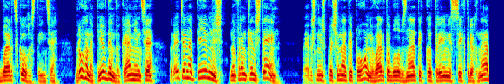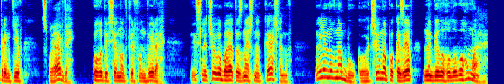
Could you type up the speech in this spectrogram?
Бартського гостинця, друга на південь до Кам'янця, третя на північ на Франкенштейн. Перш ніж починати погоню, варто було б знати, котрим із цих трьох напрямків Справді, погодився Ноткер фон Вирах, після чого багатозначно кашлянув, глянув на буку, очима показав на білоголового мага,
